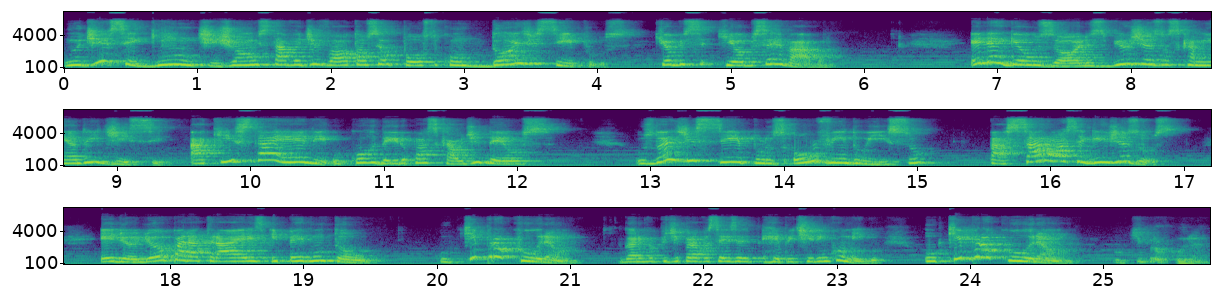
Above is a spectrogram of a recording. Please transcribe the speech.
no dia seguinte, João estava de volta ao seu posto com dois discípulos que, que observavam. Ele ergueu os olhos, viu Jesus caminhando e disse: Aqui está ele, o Cordeiro Pascal de Deus. Os dois discípulos, ouvindo isso, passaram a seguir Jesus. Ele olhou para trás e perguntou: O que procuram? Agora eu vou pedir para vocês repetirem comigo. O que procuram? O que procuram?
